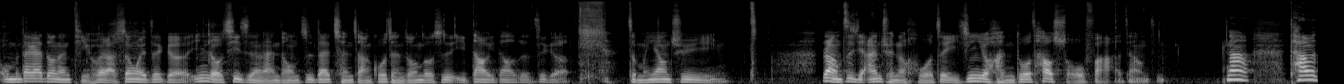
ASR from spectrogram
我们大概都能体会了，身为这个阴柔气质的男同志，在成长过程中都是一道一道的这个怎么样去让自己安全的活着，已经有很多套手法了，这样子。那他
